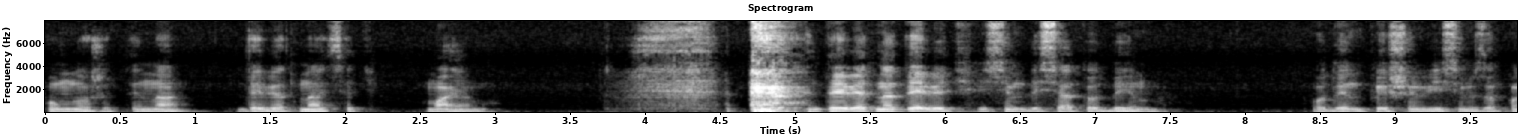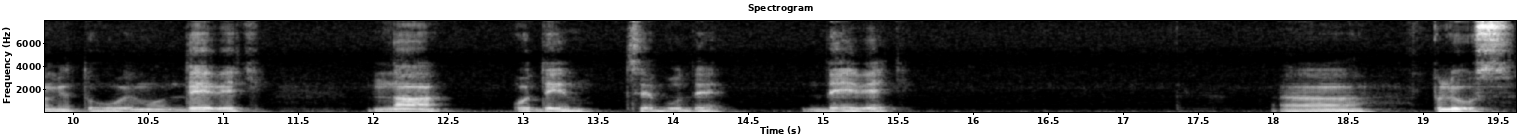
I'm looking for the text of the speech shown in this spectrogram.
помножити на 19 маємо. 9 на 9 81. 1 пишемо 8, запам'ятовуємо. 9 на 1 це буде 9. Е, Плюс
